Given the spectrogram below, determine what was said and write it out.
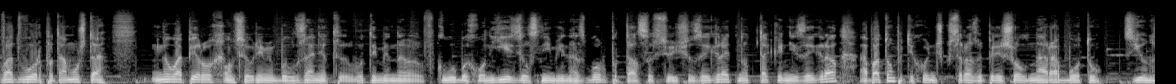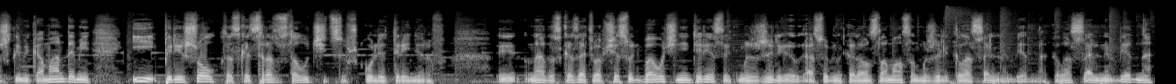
во двор, потому что, ну, во-первых, он все время был занят вот именно в клубах, он ездил с ними на сбор, пытался все еще заиграть, но так и не заиграл, а потом потихонечку сразу перешел на работу с юношескими командами и перешел, так сказать, сразу стал учиться в школе тренеров. И надо сказать, вообще судьба очень интересная. Мы жили, особенно когда он сломался, мы жили колоссально бедно. Колоссально бедно.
